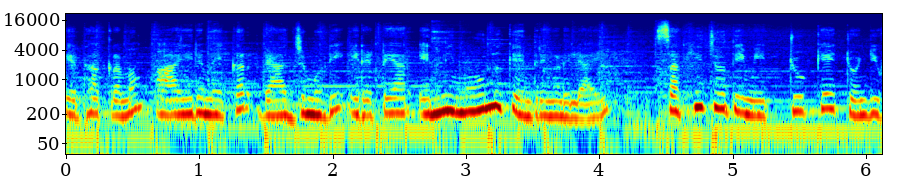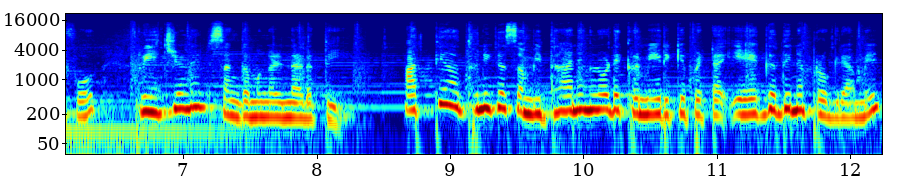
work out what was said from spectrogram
യഥാക്രമം ആയിരം ഏക്കർ രാജമുടി ഇരട്ടയാർ എന്നീ മൂന്ന് കേന്ദ്രങ്ങളിലായി Sakhijyothi meet two K twenty four regional സംഗമങ്ങൾ നടത്തി. അത്യാധുനിക സംവിധാനങ്ങളോടെ ക്രമീകരിക്കപ്പെട്ട ഏകദിന പ്രോഗ്രാമിൽ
